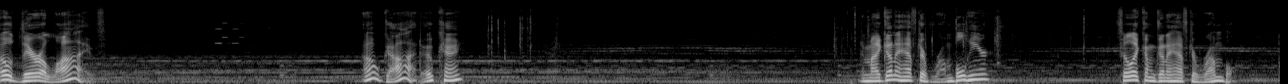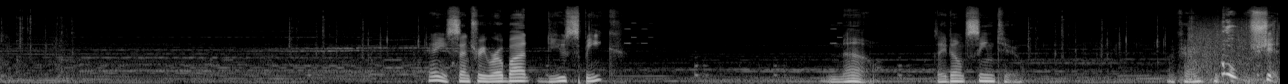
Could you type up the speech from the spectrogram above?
Oh, they're alive. Oh god, okay. Am I gonna have to rumble here? I feel like I'm gonna have to rumble. Hey, Sentry Robot, do you speak? No. They don't seem to. Okay. Oh, shit!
